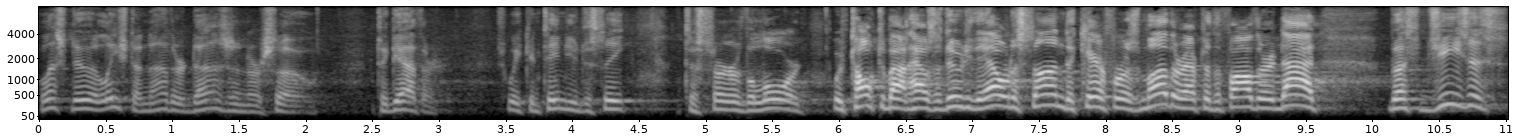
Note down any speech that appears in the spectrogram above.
let's do at least another dozen or so together as we continue to seek to serve the Lord. We've talked about how it's a duty of the eldest son to care for his mother after the father had died. Thus, Jesus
